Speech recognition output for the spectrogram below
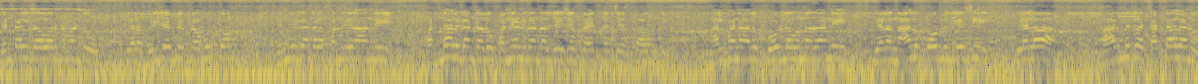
సెంట్రల్ గవర్నమెంట్ ఇలా బీజేపీ ప్రభుత్వం ఎనిమిది గంటల పనిదినాన్ని పద్నాలుగు గంటలు పన్నెండు గంటలు చేసే ప్రయత్నం చేస్తూ ఉంది. నలభై నాలుగు కోట్లు ఉన్నదాన్ని ఇలా నాలుగు కోట్లు చేసి ఇలా కార్మికుల చట్టాలను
